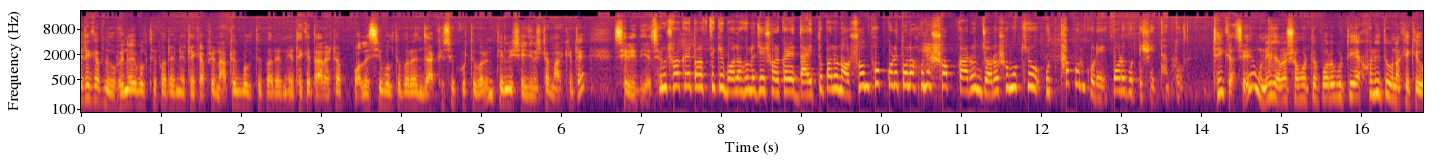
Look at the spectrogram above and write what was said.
এটাকে আপনি অভিনয় বলতে পারেন এটাকে আপনি নাটক বলতে পারেন এটাকে তার একটা পলিসি বলতে পারেন যা কিছু করতে পারেন তিনি সেই জিনিসটা মার্কেটে ছেড়ে দিয়েছেন। সরকারের তরফ থেকে বলা হলো যে সরকারের দায়িত্ব পালন অসম্ভব করে তোলা হলে সব কারণ জনসমক্ষে উত্থাপন করে পরবর্তী সিদ্ধান্ত। ঠিক আছে উনি জনসমর্থ পরবর্তী এখনই তো ওনাকে কেউ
